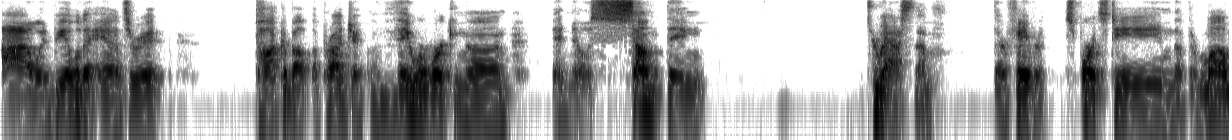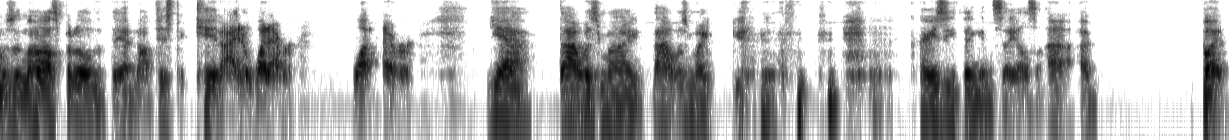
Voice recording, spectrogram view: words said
I would be able to answer it, talk about the project they were working on, and know something to ask them. Their favorite sports team, that their mom was in the hospital, that they had an autistic kid, I don't know, whatever. Whatever. Yeah, that was my that was my crazy thing in sales. Uh, I, but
